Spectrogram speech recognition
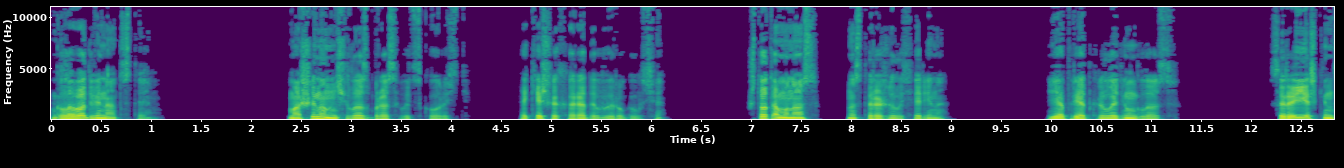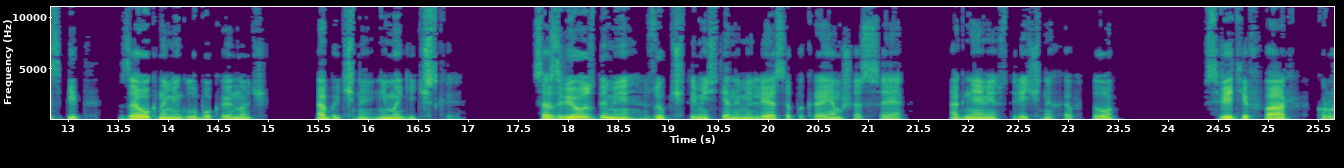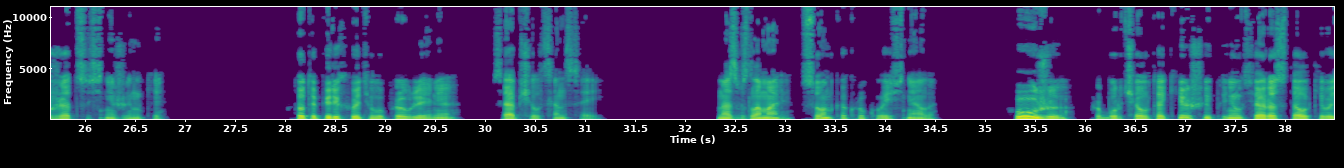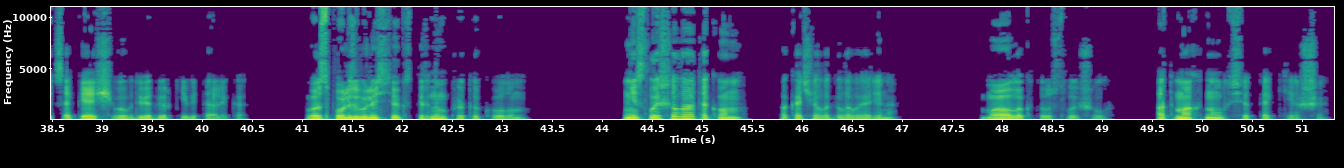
Глава 12. Машина начала сбрасывать скорость. Такеши Харада выругался. «Что там у нас?» — насторожилась Арина. Я приоткрыл один глаз. Сыроежкин спит, за окнами глубокая ночь. Обычная, не магическая. Со звездами, зубчатыми стенами леса по краям шоссе, огнями встречных авто. В свете фар кружатся снежинки. Кто-то перехватил управление. — сообщил сенсей. Нас взломали, сон как рукой сняло. «Хуже!» — пробурчал Такеши и принялся расталкивать сопящего в две дырки Виталика. Воспользовались экстренным протоколом. «Не слышала о таком?» — покачала головой Арина. «Мало кто слышал», — отмахнулся Такеши.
